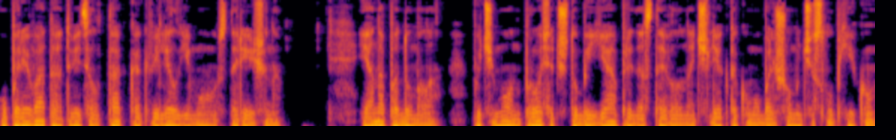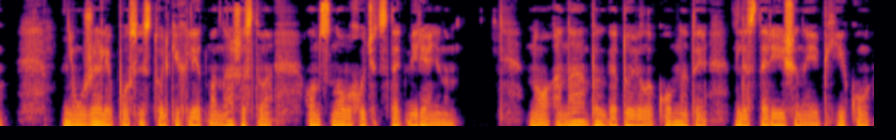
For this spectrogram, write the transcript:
Упаревато ответил так, как велел ему старейшина. И она подумала, почему он просит, чтобы я предоставила ночлег такому большому числу пхику? Неужели после стольких лет монашества он снова хочет стать мирянином? но она подготовила комнаты для старейшины и пхику,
